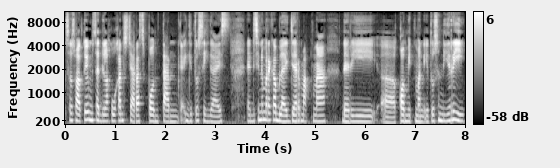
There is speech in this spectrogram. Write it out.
sesuatu yang bisa dilakukan secara spontan kayak gitu sih guys. Dan di sini mereka belajar makna dari uh, komitmen itu sendiri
